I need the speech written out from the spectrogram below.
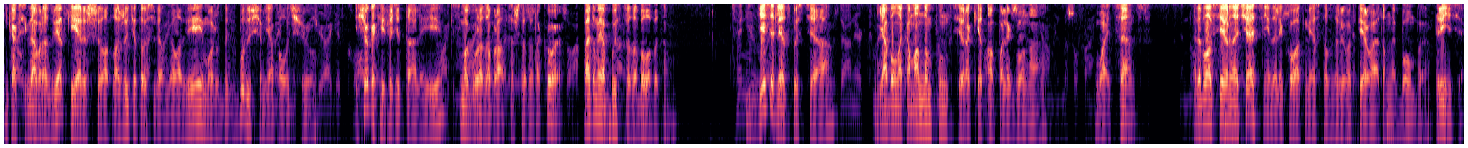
и как всегда в разведке я решил отложить это у себя в голове, и может быть в будущем я получу еще какие-то детали и смогу разобраться, что это такое. Поэтому я быстро забыл об этом. Десять лет спустя я был на командном пункте ракетного полигона White Sands. Это была в северной части, недалеко от места взрыва первой атомной бомбы, Тринити.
